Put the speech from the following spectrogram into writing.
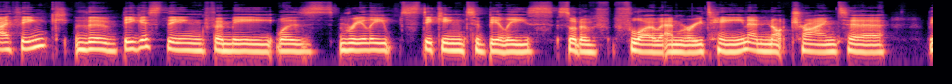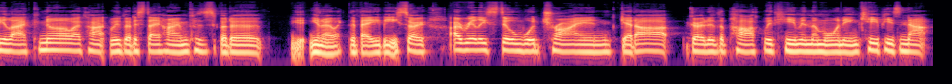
I think the biggest thing for me was really sticking to Billy's sort of flow and routine and not trying to be like, no, I can't, we've got to stay home because it's got to, you know, like the baby. So I really still would try and get up, go to the park with him in the morning, keep his nap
